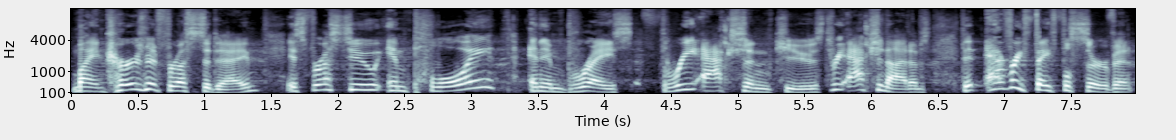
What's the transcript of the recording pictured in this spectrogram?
my encouragement for us today is for us to employ and embrace three action cues, three action items that every faithful servant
